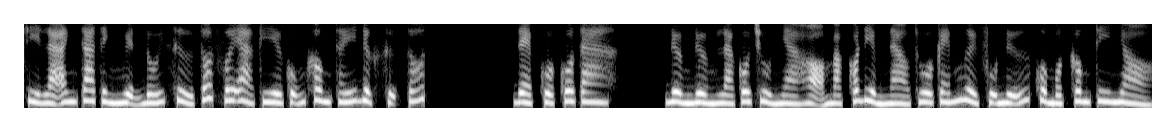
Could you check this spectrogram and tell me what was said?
Chỉ là anh ta tình nguyện đối xử tốt với ả kia cũng không thấy được sự tốt. Đẹp của cô ta. Đường đường là cô chủ nhà họ mà có điểm nào thua kém người phụ nữ của một công ty nhỏ,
